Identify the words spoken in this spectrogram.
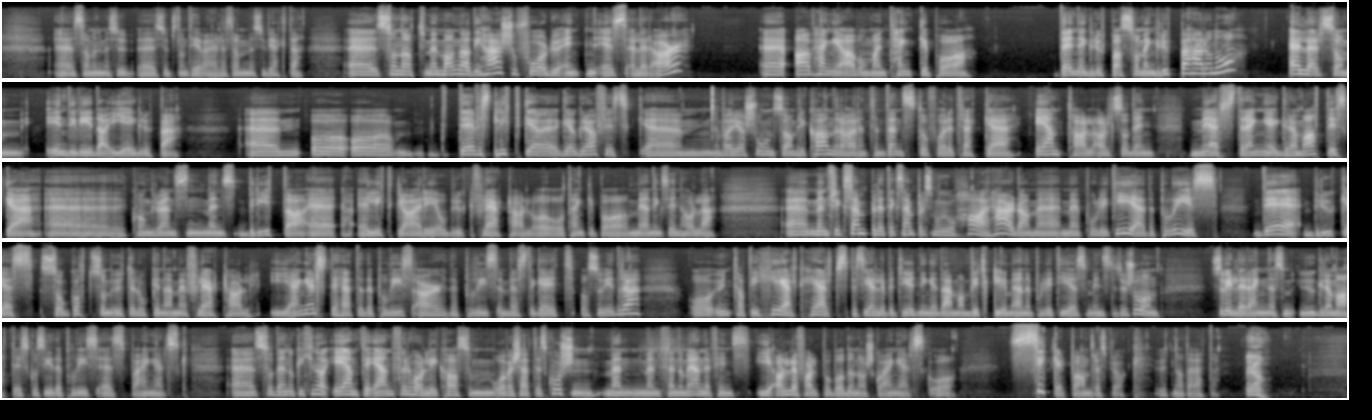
sammen med eh, substantivet, eller sammen med subjektet. Eh, sånn at med mange av de her så får du enten is eller are, eh, avhengig av om man tenker på denne gruppa som en gruppe her og nå, eller som individer i ei gruppe. Um, og, og, det er visst litt ge geografisk um, variasjon, så amerikanere har en tendens til å foretrekke entall, altså den mer strenge grammatiske uh, kongruensen, mens briter er, er, litt glad i å bruke flertall og, og tenke på meningsinnholdet. Uh, men for eksempel, et eksempel som vi har her, da, med, med politiet, the police, det brukes så godt som utelukkende med flertall i engelsk. Det heter The Police Are, The Police Investigate osv. Og, og unntatt i helt, helt spesielle betydninger der man virkelig mener politiet som institusjon, så vil det regnes som ugrammatisk å si 'the police is' på engelsk. Eh, så det er nok ikke noe én-til-én-forhold i hva som oversettes hvordan, men, men fenomenet fins i alle fall på både norsk og engelsk, og sikkert på andre språk, uten at jeg vet det. Ja,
